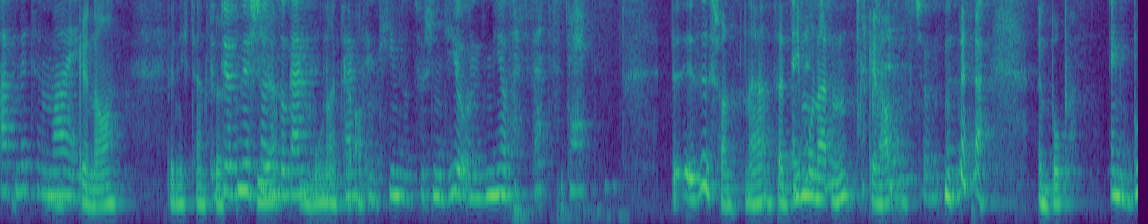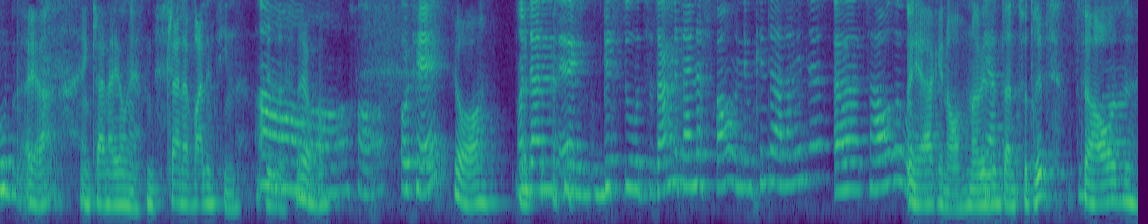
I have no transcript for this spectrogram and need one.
Ab Mitte Mai. Genau bin ich dann für Dürfen wir schon so ganz, ganz intim so zwischen dir und mir, was wird's denn? Es ist schon, ne? seit sieben Monaten. Schon? Genau. Es ist schon. Es ist ein Bub. Ein Bub? Ja, ein kleiner Junge, ein kleiner Valentin. Oh, ja. Okay. Ja. Und dann äh, bist du zusammen mit deiner Frau und dem Kind alleine äh, zu Hause? Oder? Ja, genau. Na, wir ja. sind dann zu dritt Super. zu Hause,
